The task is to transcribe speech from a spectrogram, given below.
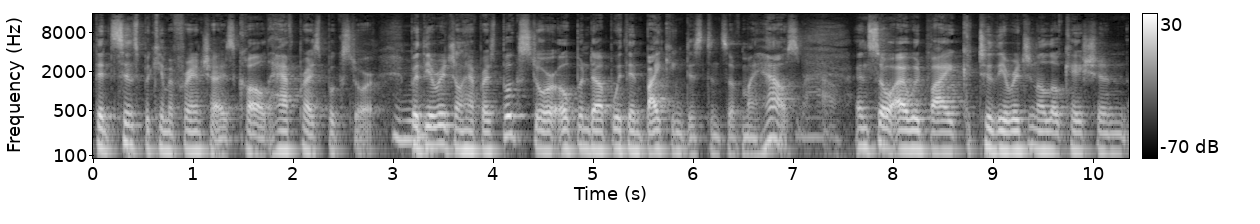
that since became a franchise called Half Price Bookstore, mm-hmm. but the original Half Price Bookstore opened up within biking distance of my house, and so I would bike to the original location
